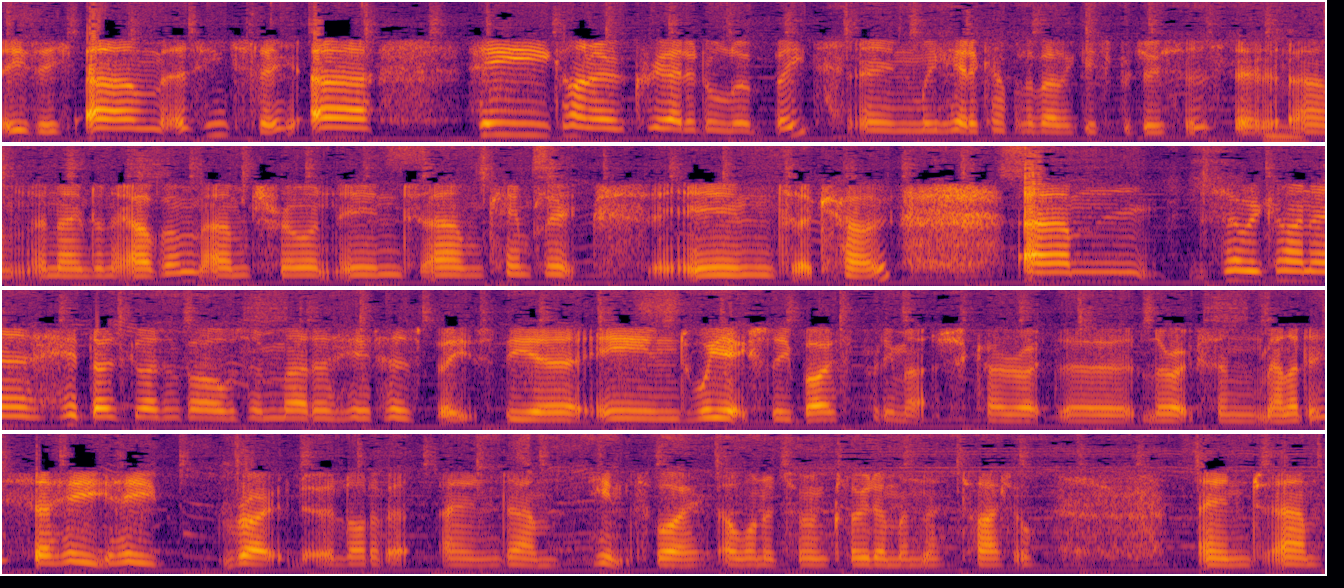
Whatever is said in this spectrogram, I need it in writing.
It's easy. Um, essentially, uh, he kind of created all the beats, and we had a couple of other guest producers that Mm. um, are named on the album, um, Truant and um, Camplex and a Co. Um, so we kind of had those guys involved, and Mudder had his beats there, and we actually both pretty much co-wrote the lyrics and melodies. So he, he wrote a lot of it, and um, hence why I wanted to include him in the title and um,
